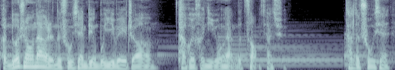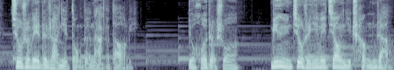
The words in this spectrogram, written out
很多时候，那个人的出现，并不意味着他会和你永远的走下去，他的出现就是为了让你懂得那个道理。又或者说，命运就是因为教你成长，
